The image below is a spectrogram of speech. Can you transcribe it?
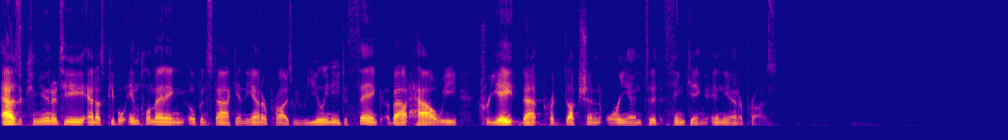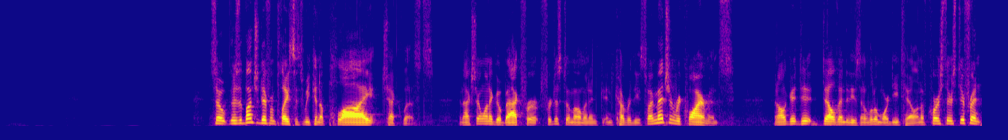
as a community and as people implementing OpenStack in the enterprise, we really need to think about how we create that production-oriented thinking in the enterprise. So there's a bunch of different places we can apply checklists. And actually, I want to go back for, for just a moment and, and cover these. So I mentioned requirements, and I'll delve into these in a little more detail. And of course, there's different,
